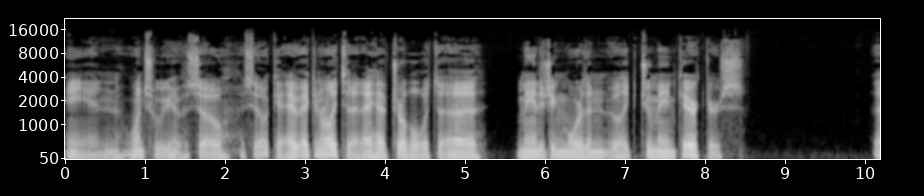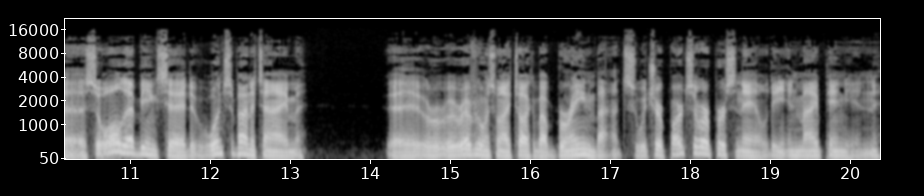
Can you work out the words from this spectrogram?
and once we, so I said, okay, I, I, can relate to that. I have trouble with uh, managing more than like two main characters. Uh, so all that being said, once upon a time, uh, or, every once in a while I talk about brain bots, which are parts of our personality, in my opinion,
